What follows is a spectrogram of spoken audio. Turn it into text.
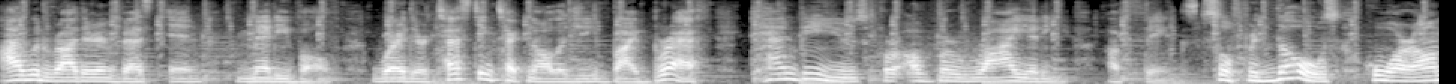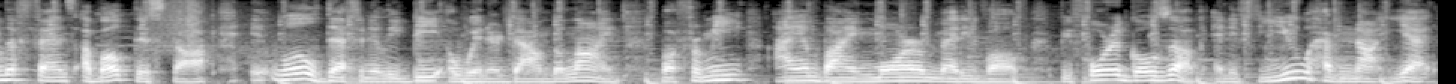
I would rather invest in MediVolve, where their testing technology by breath can be used for a variety of things. So for those who are on the fence about this stock, it will definitely be a winner down the line. But for me, I am buying more MediVolve before it goes up. And if you have not yet,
